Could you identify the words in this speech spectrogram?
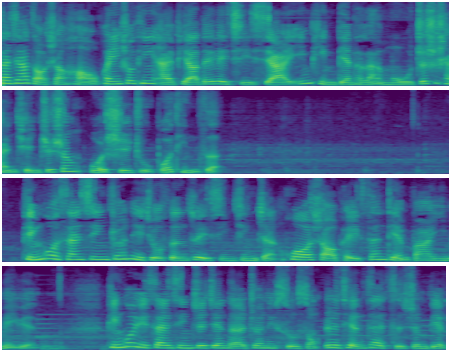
大家早上好，欢迎收听 IPR Daily 旗下音频电台栏目《知识产权之声》，我是主播婷子。苹果、三星专利纠纷最新进展，或少赔三点八亿美元。苹果与三星之间的专利诉讼日前再次争辩，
